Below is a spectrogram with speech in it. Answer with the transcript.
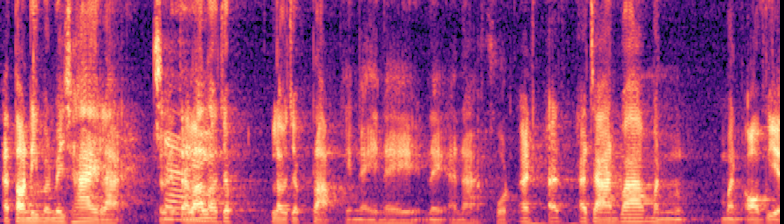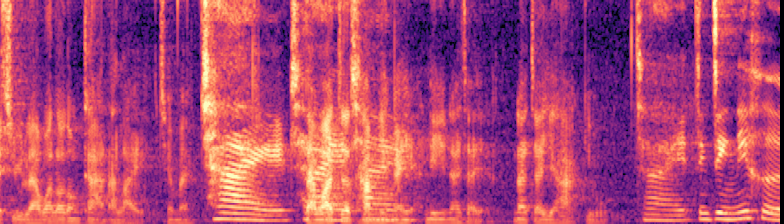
อะตอนนี้มันไม่ใช่ละใช่แต่แล้วเราจะเราจะปรับยังไงในในอนาคตอาอาอาจารย์ว่ามันมัน obvious อยู่แล้วว่าเราต้องการอะไรใช่ไหมใช่ใช่แต่ว่าจะทำใช่ยังไงอันนี้น่าจะน่าจะยากอยู่ ใช่จริง ๆ นี่คือ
